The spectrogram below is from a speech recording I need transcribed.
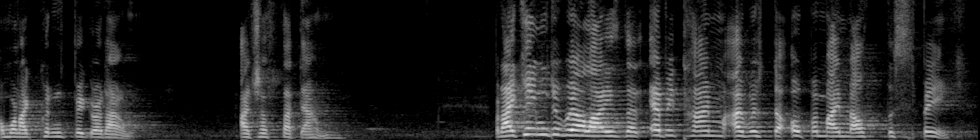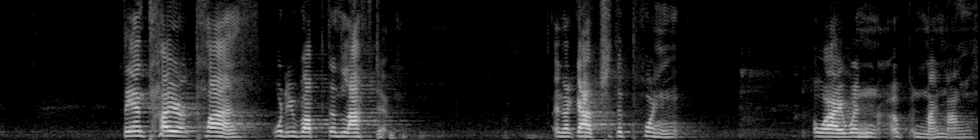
And when I couldn't figure it out, I just sat down. But I came to realize that every time I was to open my mouth to speak, the entire class would erupt in laughter. And I got to the point where I wouldn't open my mouth.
